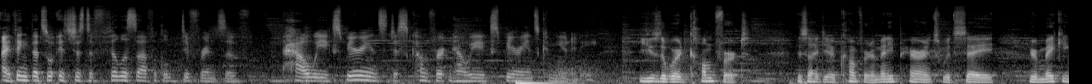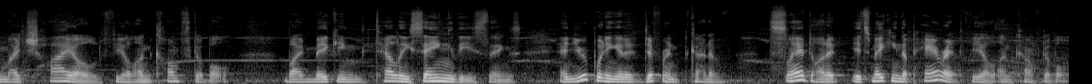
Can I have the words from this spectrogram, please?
I think that's it's just a philosophical difference of how we experience discomfort and how we experience community. You use the word comfort, this idea of comfort, and many parents would say, "You're making my child feel uncomfortable by making, telling, saying these things," and you're putting in a different kind of slant on it. It's making the parent feel uncomfortable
